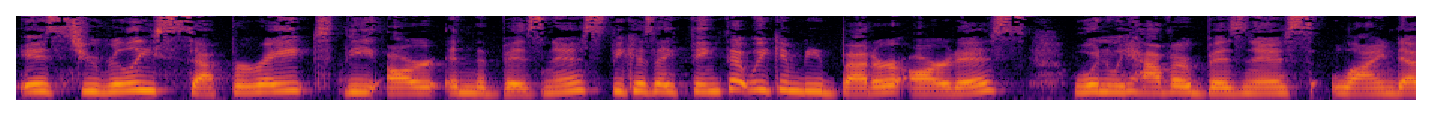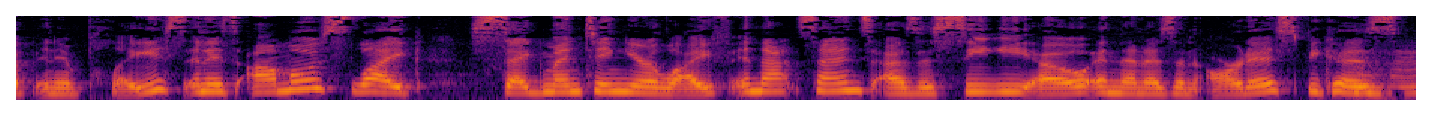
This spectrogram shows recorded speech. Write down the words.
is to really separate the art and the business because I think that we can be better artists when we have our business lined up and in place. And it's almost like segmenting your life in that sense as a CEO and then as an artist because mm-hmm.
